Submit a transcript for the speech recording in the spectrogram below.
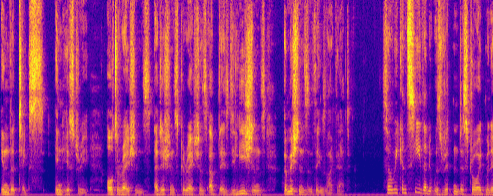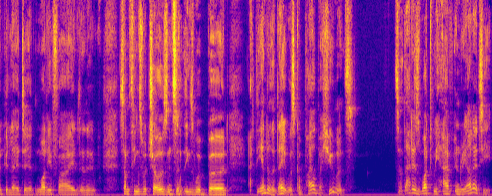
in the texts in history alterations, additions, corrections, updates, deletions, omissions and things like that. So we can see that it was written, destroyed, manipulated, modified, and it, some things were chosen, some things were burned. At the end of the day, it was compiled by humans. So that is what we have in reality.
